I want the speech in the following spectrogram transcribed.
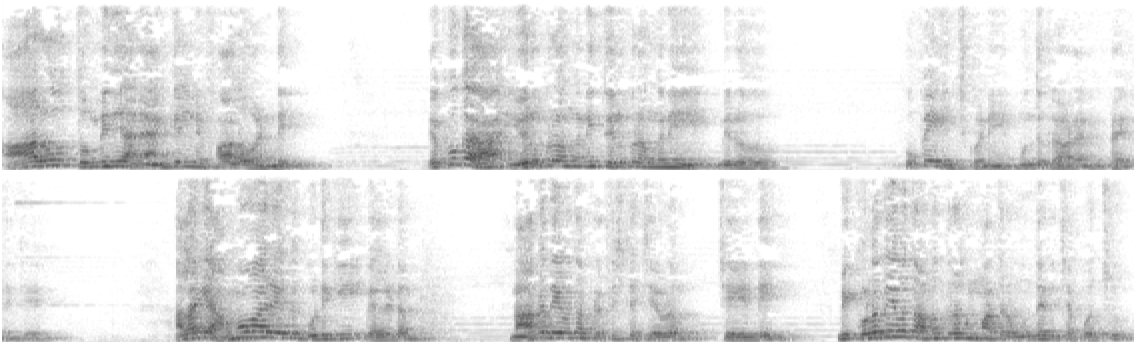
ఆరు తొమ్మిది అనే అంకెల్ని ఫాలో అవ్వండి. ఎక్కువగా ఎరుపు రంగుని తెలుపు రంగుని మీరు ఉపయోగించుకొని ముందుకు రావడానికి ప్రయత్నం చేయండి. అలాగే అమ్మవారి యొక్క గుడికి వెళ్ళడం నాగదేవత ప్రతిష్ఠ చేయడం చేయండి. మీ కులదేవత అనుగ్రహం మాత్రం ఉందని చెప్పొచ్చు.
